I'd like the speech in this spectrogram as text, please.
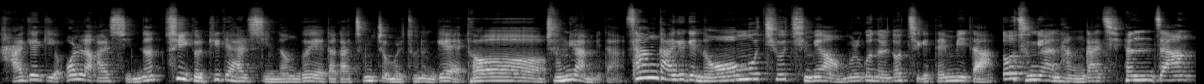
가격이 올라갈 수 있는 수익을 기대할 수 있는 거에다가 중점을 두는 게 더 중요합니다. 상 가격에 너무 치우치면 물건을 놓치게 됩니다. 또 중요한 한 가지 현장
